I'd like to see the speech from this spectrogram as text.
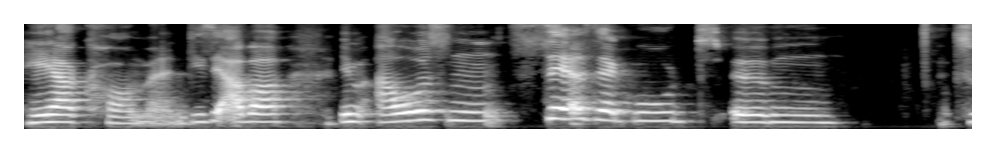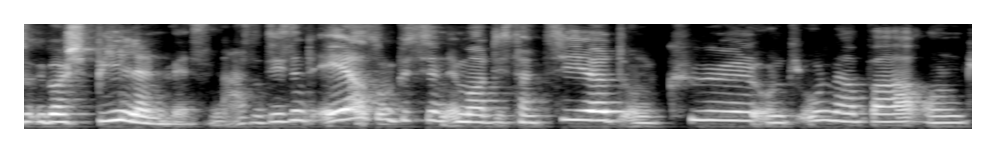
herkommen, die sie aber im Außen sehr, sehr gut ähm, zu überspielen wissen. Also die sind eher so ein bisschen immer distanziert und kühl und unnahbar und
